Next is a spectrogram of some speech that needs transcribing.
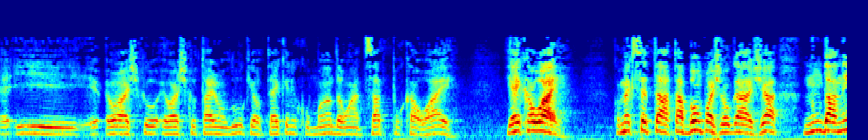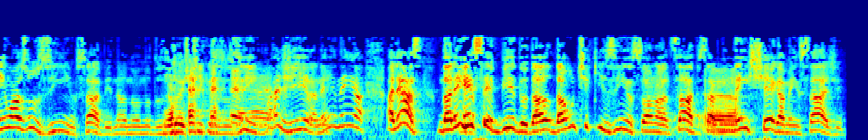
É, e eu acho que eu acho que o Tyron Luke, é o técnico, manda um WhatsApp pro Kawhi. E aí, Kawhi? Como é que você tá? Tá bom para jogar já? Não dá nem o azulzinho, sabe? No, no, no dos dois tiques azulzinhos. Imagina, nem, nem. Aliás, não dá nem recebido, dá, dá um tiquezinho só no WhatsApp, sabe? É. Nem chega a mensagem.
